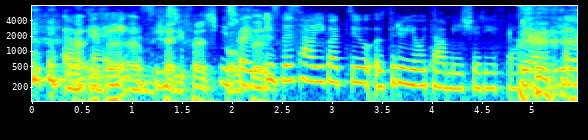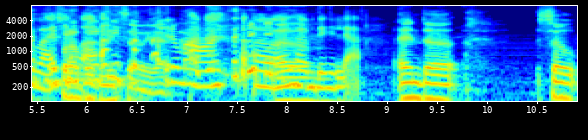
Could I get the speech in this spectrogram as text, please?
okay. However, um, Sharifa's both Is this how you got to uh, through your tummy, Sharifa? Yeah, oh, probably so. Yeah. through my heart. Oh, alhamdulillah. And uh, so,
